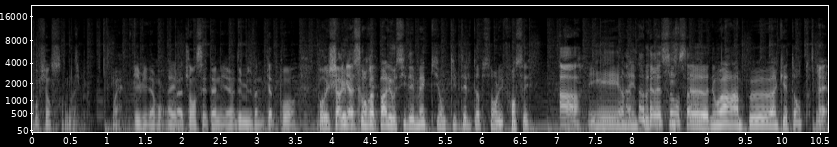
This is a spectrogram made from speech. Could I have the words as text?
Confiance un Ouais. petit peu. Ouais, évidemment. On Allez. l'attend cette année euh, 2024 pour, pour Richard Oui, parce qu'on va parler aussi des mecs qui ont quitté le top 100, les Français. Ah Et on Ah, a une petite intéressant, liste ça. euh, noire un peu inquiétante. Ouais,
